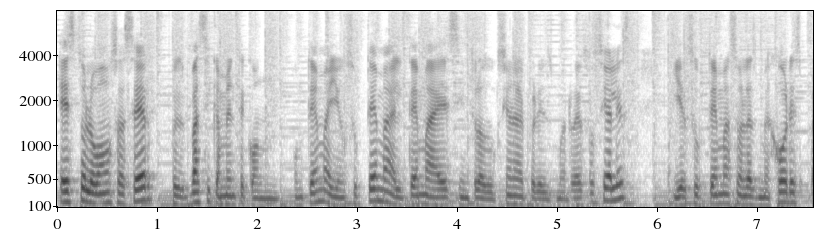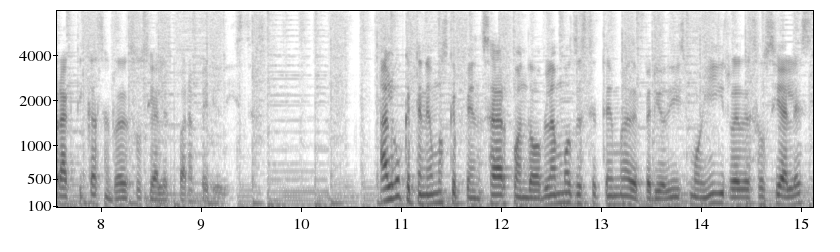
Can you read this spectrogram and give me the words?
Esto lo vamos a hacer pues básicamente con un tema y un subtema. El tema es introducción al periodismo en redes sociales y el subtema son las mejores prácticas en redes sociales para periodistas. Algo que tenemos que pensar cuando hablamos de este tema de periodismo y redes sociales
